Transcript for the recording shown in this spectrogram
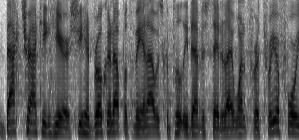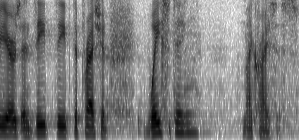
backtracking here. She had broken up with me, and I was completely devastated. I went for three or four years in deep, deep depression, wasting my crisis.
